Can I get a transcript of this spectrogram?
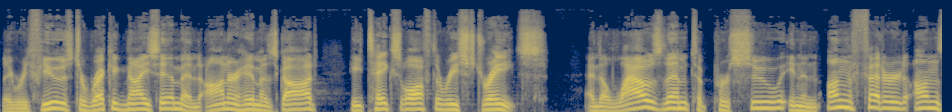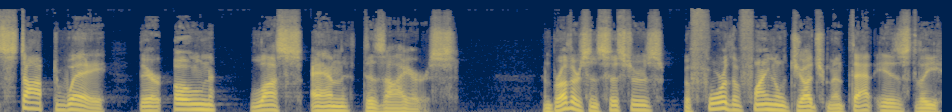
They refuse to recognize Him and honor Him as God. He takes off the restraints and allows them to pursue in an unfettered, unstopped way their own lusts and desires. And brothers and sisters, before the final judgment, that is the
